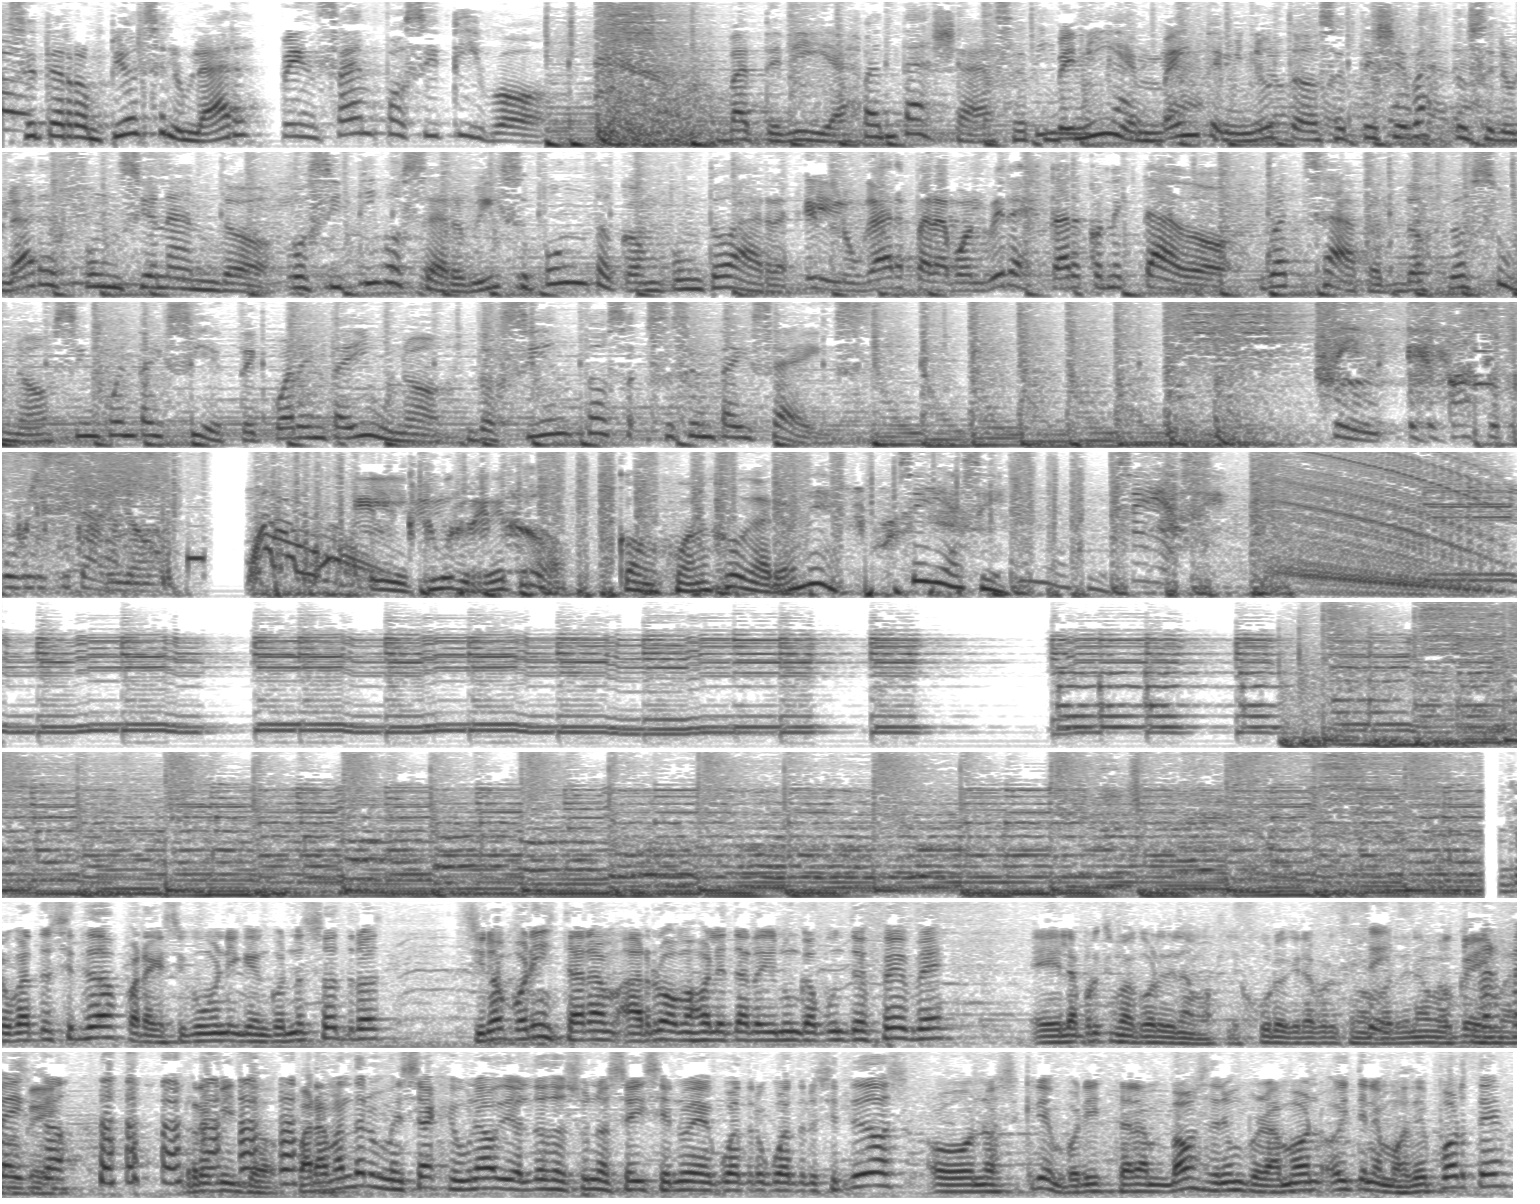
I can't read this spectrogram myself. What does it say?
¿Se te rompió el celular? Pensá en positivo. Baterías, pantallas. Vení en 20 minutos, te llevas tu celular funcionando. Positivoservice.com.ar, el lugar para volver a estar conectado. WhatsApp 221 57 41 266. Fin. Espacio publicitario. El Club Retro con Juanjo Garone sigue así. Sigue así. Para que se comuniquen con nosotros. Si no, por Instagram, arroba más vale tarde que nunca punto FM. Eh, la próxima coordinamos, les juro que la próxima Sí. coordinamos. Ok, Perfecto. Repito, para mandar un mensaje, un audio al 221-669-4472 o nos escriben por Instagram. Vamos a tener un programón. Hoy tenemos deporte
